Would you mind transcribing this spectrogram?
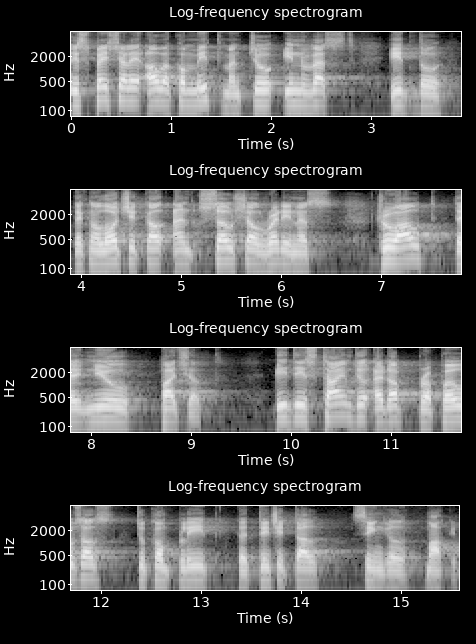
especially our commitment to invest into technological and social readiness throughout the new budget. It is time to adopt proposals to complete the digital single market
